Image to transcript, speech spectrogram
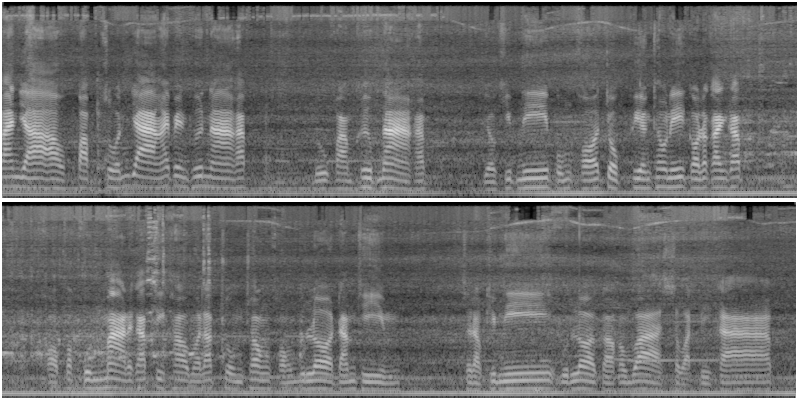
การยาวปรับสวนยางให้เป็นพื้นนาครับ ดูความคืบหน้าครับ เดี๋ยวคลิปนี้ผมขอจบเพียงเท่านี้ก่อนละกันครับ ขอบพระคุณมากนะครับ ที่เข้ามารับชมช่องของบุญรอดดำทีมสำหรับคลิปนี้บุญรอดกล่าวคำว่า สวัสดีครับ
